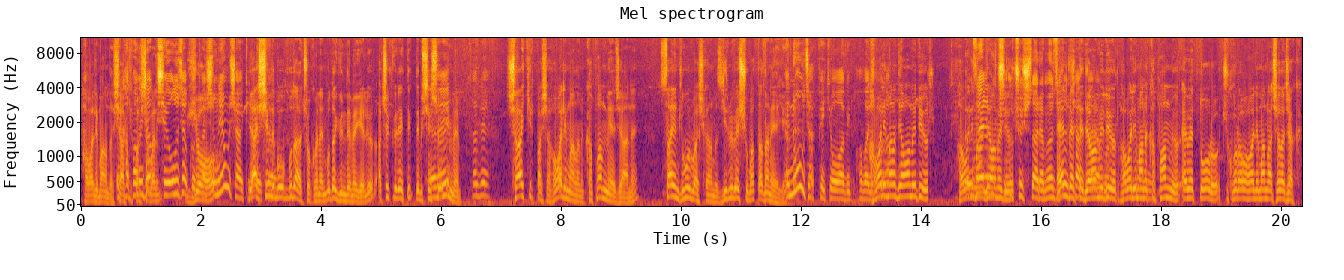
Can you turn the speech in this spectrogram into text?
havalimanında. E, Şakir kapanacak bir şey olacak o. Yo. Taşınıyor mu Şakirpaşa? Ya şimdi bu bu da çok önemli. Bu da gündeme geliyor. Açık yüreklilikle bir şey Evet, söyleyeyim mi? Tabii. Şakirpaşa Havalimanı'nın kapanmayacağını Sayın Cumhurbaşkanımız 25 Şubat'ta Adana'ya geldi. E ne olacak peki o havi- havalimanı? Havalimanı devam ediyor. Havalimanı özel devam uç- ediyor. uçuşlara mı? Özel Elbette devam mı? ediyor. Havalimanı kapanmıyor. Evet doğru. Çukurova Havalimanı açılacak.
